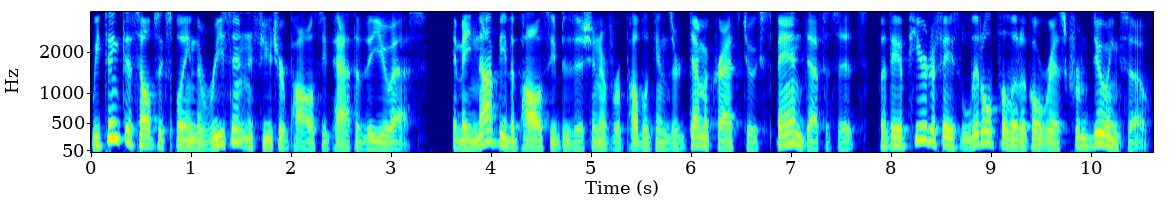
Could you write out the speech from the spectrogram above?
We think this helps explain the recent and future policy path of the US. It may not be the policy position of Republicans or Democrats to expand deficits, but they appear to face little political risk from doing so.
